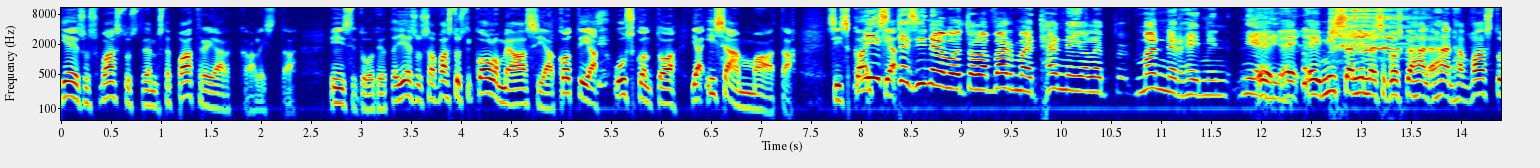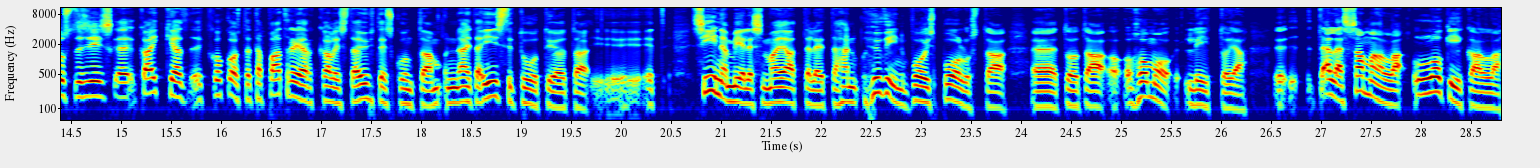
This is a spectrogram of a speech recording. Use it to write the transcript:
Jeesus vastusti tämmöistä patriarkaalista instituutiota. Jeesus vastusti kolme asiaa. Kotia, uskontoa ja isänmaata. Siis kaikkia... Mistä sinä voit olla varma, että hän ei ole Mannerheimin miehiä? Ei, ei, ei missään nimessä, koska hän, hän, hän vastusti siis kaikkia, koko tätä patriarkaalista yhteiskuntaa, näitä instituutioita. Et siinä mielessä mä ajattelen, että hän hyvin voisi puolustaa äh, tuota, homoliittoja tällä samalla logiikalla,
